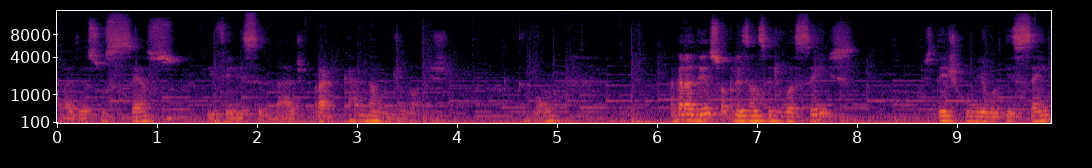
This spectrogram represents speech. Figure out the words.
trazer sucesso e felicidade para cada um de nós. Tá bom? Agradeço a presença de vocês. Esteja comigo aqui sempre.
